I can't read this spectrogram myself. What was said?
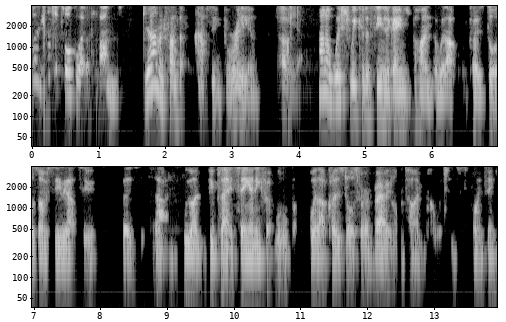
Well, you have to talk about the fans. German fans are absolutely brilliant. Oh yeah. I kind of wish we could have seen the games behind without closed doors. Obviously, we had to, but that we won't be playing seeing any football without closed doors for a very long time now, which is disappointing.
